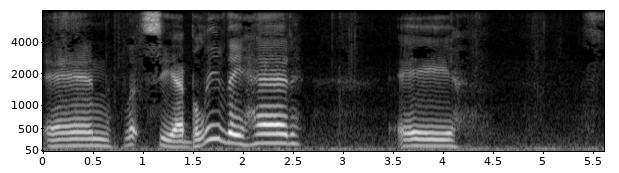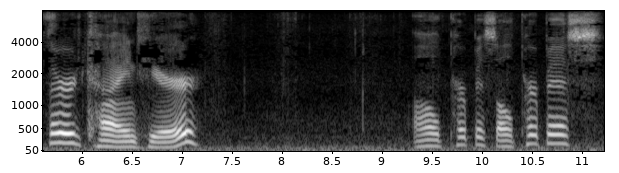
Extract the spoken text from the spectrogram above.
And let's see, I believe they had a third kind here. All purpose, all purpose.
